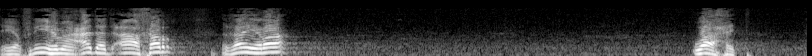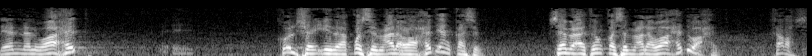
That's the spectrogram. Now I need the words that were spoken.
يفنيهما عدد آخر غير واحد. لأن الواحد كل شيء إذا قسم على واحد ينقسم. سبعة تنقسم على واحد واحد. خلاص.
